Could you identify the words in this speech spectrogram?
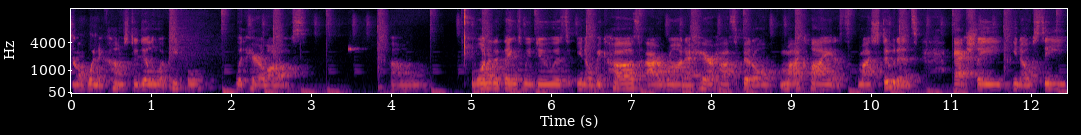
You know, when it comes to dealing with people with hair loss. Um, one of the things we do is, you know, because I run a hair hospital, my clients, my students actually, you know, see,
